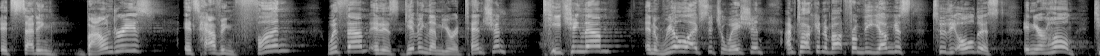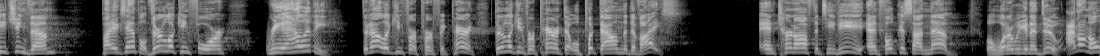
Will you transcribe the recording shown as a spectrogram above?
it's setting boundaries, it's having fun with them, it is giving them your attention, teaching them in a real life situation. I'm talking about from the youngest to the oldest in your home, teaching them by example. They're looking for reality. They're not looking for a perfect parent. They're looking for a parent that will put down the device and turn off the TV and focus on them. Well, what are we gonna do? I don't know.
